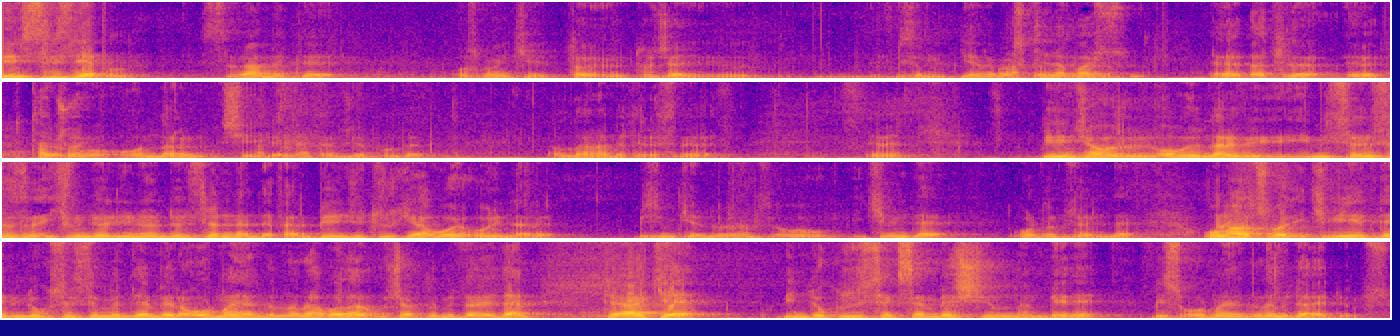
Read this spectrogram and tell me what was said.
Birincisi bizde yapıldı. Rahmetli o zamanki To- Tocay e, bizim genel başkanımız. Atilla Baş-. Evet Atilla evet. Taçoy. Onların şeyle Atilla yapıldı. Allah rahmet eylesin evet. Evet. Birinci oyunları İngilizlerin sırasında 2004 İnönü'nde düzenlendi efendim. Birinci Türkiye Hava Oyunları. Bizim kendi oyunlarımız. O 2000'de orada düzenlendi. 16 Şubat 2007'de 1981'den beri orman yangınlarına havadan uçakla müdahale eden THK 1985 yılından beri biz orman yangınlarına müdahale ediyoruz.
